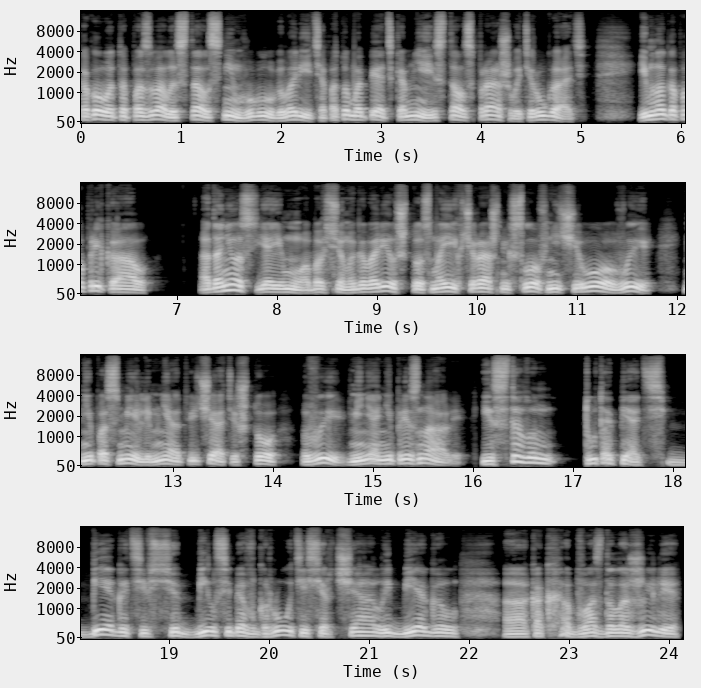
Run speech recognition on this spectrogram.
какого-то позвал и стал с ним в углу говорить, а потом опять ко мне и стал спрашивать и ругать. И много попрекал. А донес я ему обо всем и говорил, что с моих вчерашних слов ничего вы не посмели мне отвечать, и что вы меня не признали. И стал он тут опять бегать, и все бил себя в грудь, и серчал, и бегал, а как об вас доложили.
